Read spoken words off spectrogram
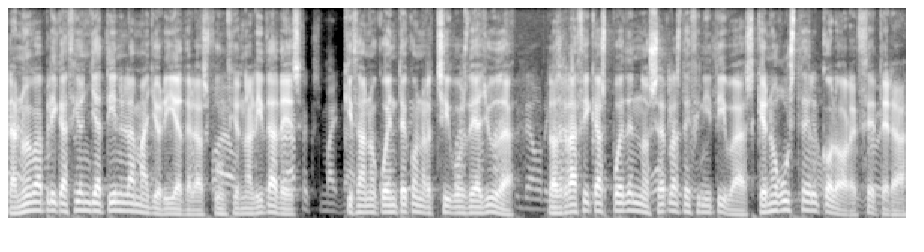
La nueva aplicación ya tiene la mayoría de las funcionalidades. Quizá no cuente con archivos de ayuda. Las gráficas pueden no ser las definitivas, que no guste el color, etc.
